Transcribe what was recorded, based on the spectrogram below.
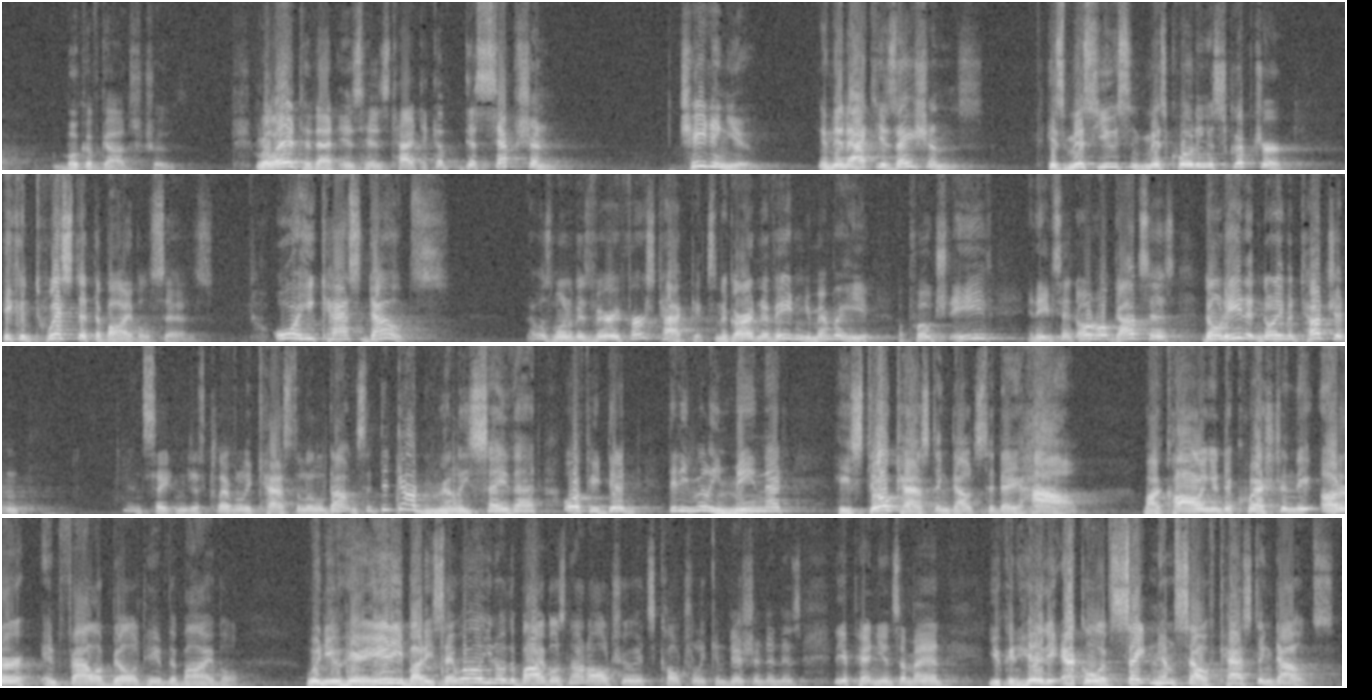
book of God's truth. Related to that is his tactic of deception, cheating you, and then accusations, his misuse and misquoting of Scripture. He can twist it, the Bible says. Or he casts doubts. That was one of his very first tactics in the Garden of Eden. You remember he approached Eve and Eve said, Oh, no, God says, don't eat it and don't even touch it. And, and Satan just cleverly cast a little doubt and said, Did God really say that? Or if he did, did he really mean that? He's still casting doubts today. How? By calling into question the utter infallibility of the Bible. When you hear anybody say, well, you know, the Bible is not all true, it's culturally conditioned and is the opinions of man, you can hear the echo of Satan himself casting doubts.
